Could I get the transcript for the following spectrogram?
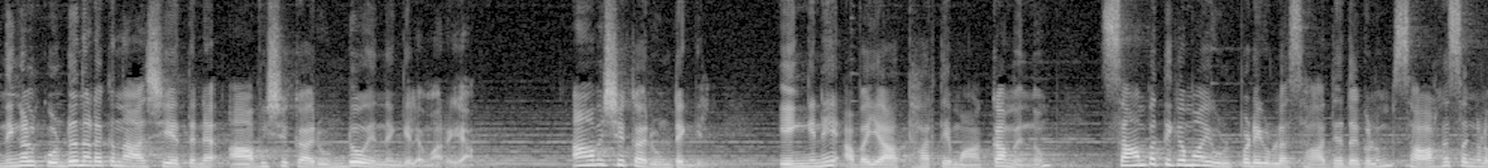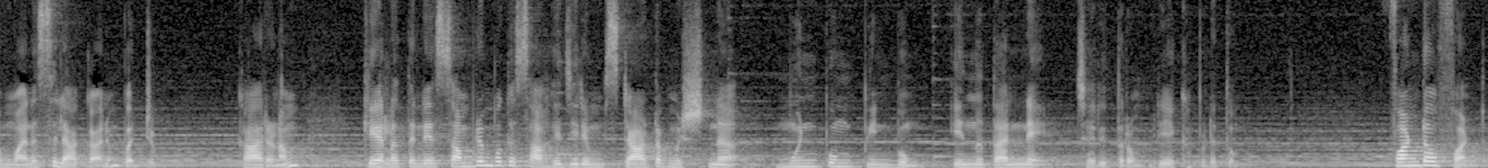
നിങ്ങൾ കൊണ്ടു നടക്കുന്ന ആശയത്തിന് ആവശ്യക്കാരുണ്ടോ എന്നെങ്കിലും അറിയാം. ആവശ്യക്കാരുണ്ടെങ്കിൽ എങ്ങനെ അവ യാഥാർത്ഥ്യമാക്കാമെന്നും സാമ്പത്തികമായി ഉൾപ്പെടെയുള്ള സാധ്യതകളും സാഹസങ്ങളും മനസ്സിലാക്കാനും പറ്റും. കാരണം കേരളത്തിന്റെ സംരംഭക സാഹചര്യം സ്റ്റാർട്ടപ്പ് മിഷന് മുൻപും പിൻപും എന്ന് തന്നെ ചരിത്രം രേഖപ്പെടുത്തും. Fund of fund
